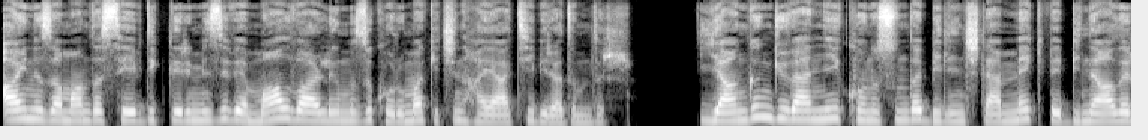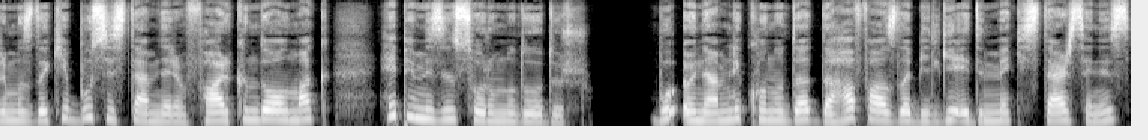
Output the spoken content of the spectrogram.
aynı zamanda sevdiklerimizi ve mal varlığımızı korumak için hayati bir adımdır. Yangın güvenliği konusunda bilinçlenmek ve binalarımızdaki bu sistemlerin farkında olmak hepimizin sorumluluğudur. Bu önemli konuda daha fazla bilgi edinmek isterseniz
